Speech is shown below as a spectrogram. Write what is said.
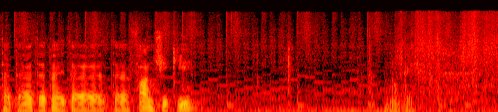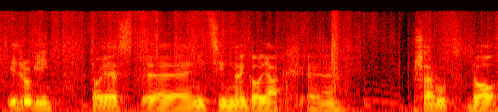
te, te, te, te, te, te fanciki. Ok. I drugi to jest e, nic innego jak e, przewód do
